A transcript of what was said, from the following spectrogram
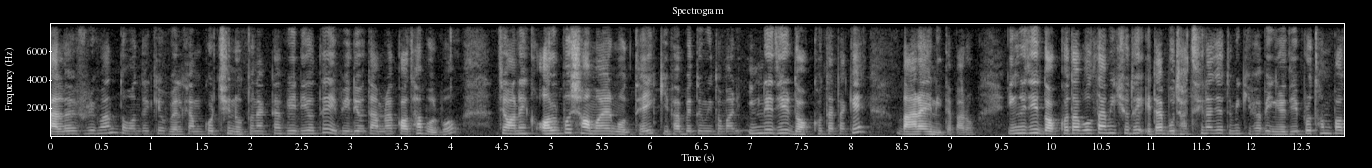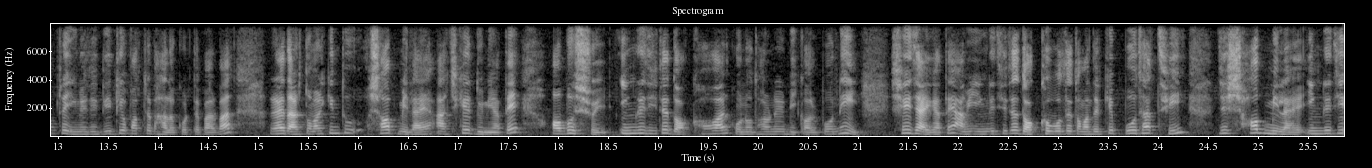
হ্যালো এভরিওয়ান তোমাদেরকে ওয়েলকাম করছি নতুন একটা ভিডিওতে। এই ভিডিওতে আমরা কথা বলব যে অনেক অল্প সময়ের মধ্যেই কীভাবে তুমি তোমার ইংরেজির দক্ষতাটাকে বাড়ায় নিতে পারো। ইংরেজির দক্ষতা বলতে আমি শুধু এটা বোঝাচ্ছি না যে তুমি কীভাবে ইংরেজি প্রথম পত্রে ইংরেজি দ্বিতীয় পত্রে ভালো করতে পারবা। রেদার তোমার কিন্তু সব মিলায় আজকের দুনিয়াতে অবশ্যই ইংরেজিতে দক্ষ হওয়ার কোনো ধরনের বিকল্প নেই। সেই জায়গাতে আমি ইংরেজিতে দক্ষ বলতে তোমাদেরকে বোঝাচ্ছি যে সব মিলায় ইংরেজি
